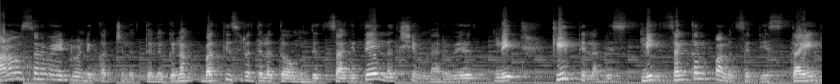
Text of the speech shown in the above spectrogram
అనవసరమైనటువంటి ఖర్చులు తెలుగున భక్తి శ్రద్ధలతో ముందుకు సాగితే లక్ష్యం నెరవేరుతుంది. కీర్తి లభిస్తుంది. సంకల్పాలు సిద్ధిస్తాయి.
